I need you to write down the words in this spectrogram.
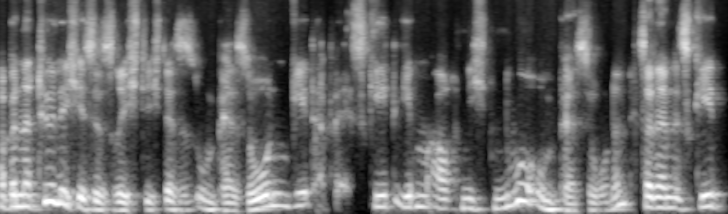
Aber natürlich ist es richtig, dass es um Personen geht, aber es geht eben auch nicht nur um Personen, sondern es geht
